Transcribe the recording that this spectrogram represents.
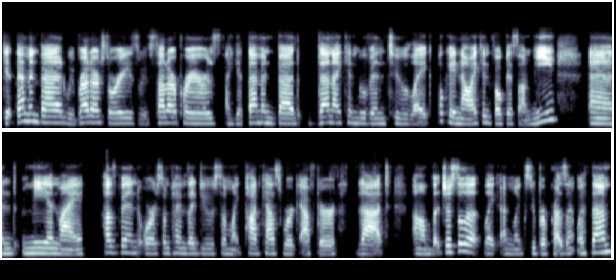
get them in bed, we've read our stories, we've said our prayers, I get them in bed, then I can move into like okay, now I can focus on me and me and my husband or sometimes i do some like podcast work after that um, but just so that like i'm like super present with them.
